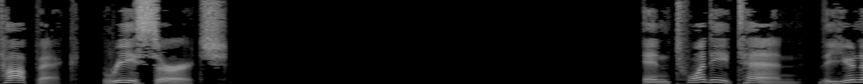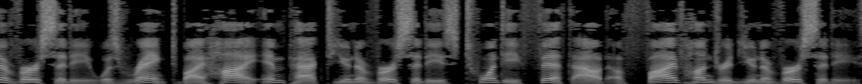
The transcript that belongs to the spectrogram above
Topic: Research. In 2010, the university was ranked by High Impact Universities 25th out of 500 universities,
